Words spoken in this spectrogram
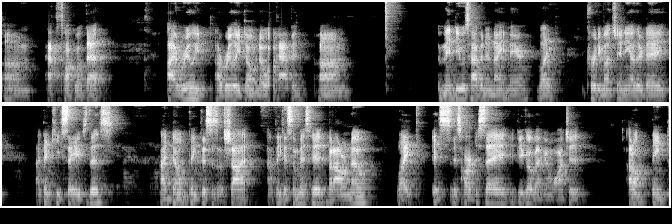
um, have to talk about that. I really, I really don't know what happened. Um, Mendy was having a nightmare, like pretty much any other day. I think he saves this. I don't think this is a shot. I think it's a miss hit, but I don't know. Like it's it's hard to say. If you go back and watch it, I don't think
